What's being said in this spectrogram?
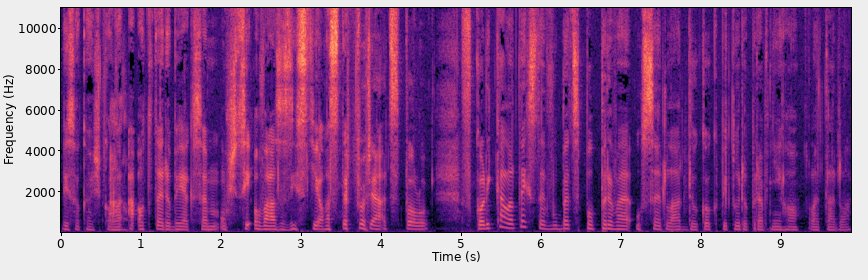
vysoké škole ano. a od té doby, jak jsem už si o vás zjistila, jste pořád spolu. V kolika letech jste vůbec poprvé usedla do kokpitu dopravního letadla?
